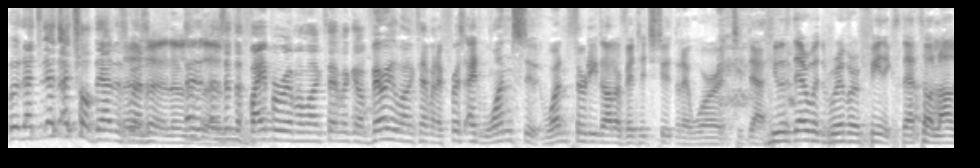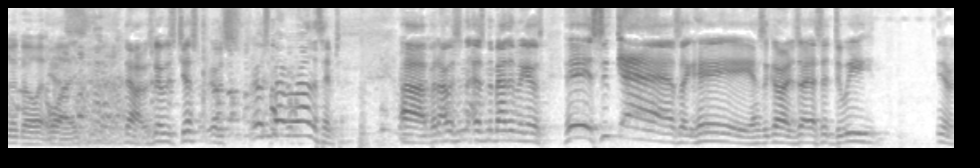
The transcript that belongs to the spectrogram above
Well, that's, I told Dad this That was when a- was I, the- I was at the Viper Room a long time ago, a very long time. When I first, I had one suit, one thirty dollar vintage suit that I wore to death. he was there with River Phoenix. That's how long ago it was. No, it was, it was just it was it was right around the same time. Uh, but I was in, I was in the bathroom and he goes, "Hey, suit guy." I was like, "Hey, how's it going?" I said, "Do we?" You know,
